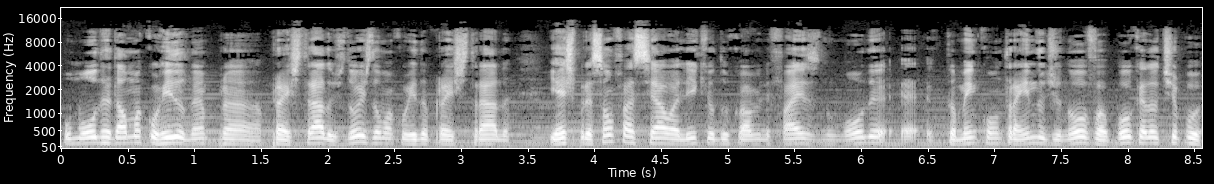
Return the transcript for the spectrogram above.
o Mulder dá uma corrida né, pra, pra estrada, os dois dão uma corrida pra estrada, e a expressão facial ali que o Duchovny faz no Mulder, é, também contraindo de novo a boca, é do tipo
